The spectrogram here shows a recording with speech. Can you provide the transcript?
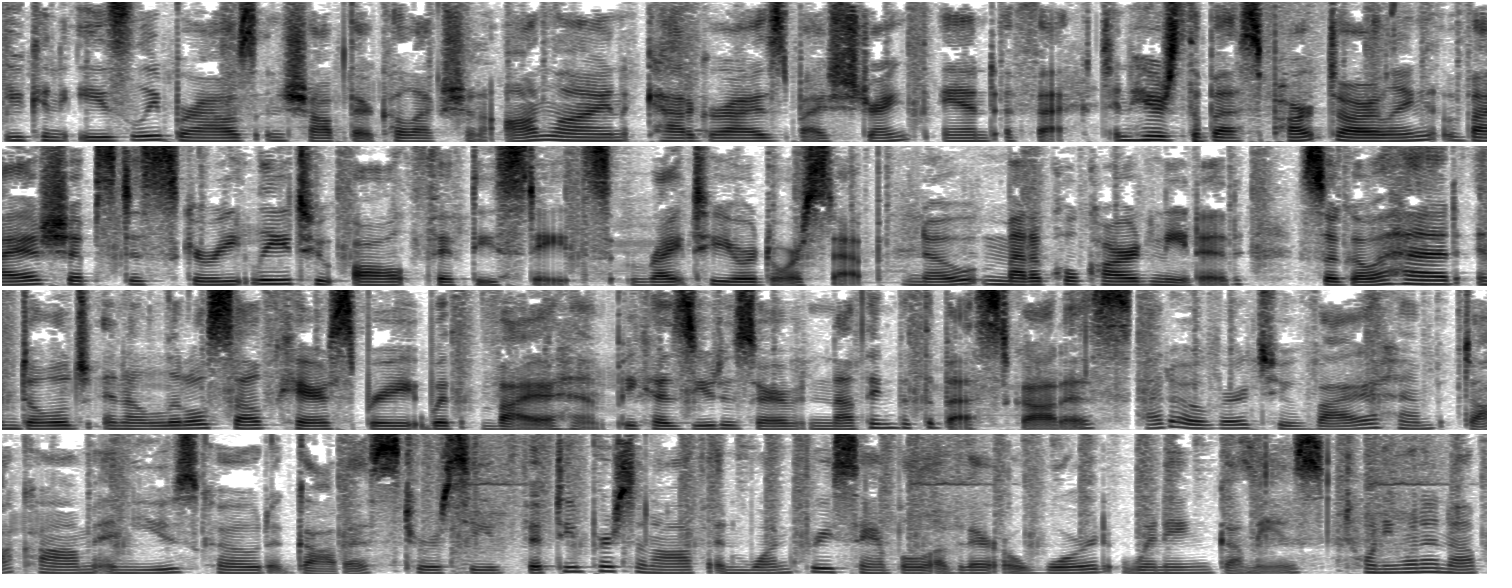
you can easily browse and shop their collection online, categorized by strength and effect. And here's the best part, darling Viia ships discreetly to all 50 states, right to your doorstep. No medical card needed. So go ahead, indulge in a little self care spree with Viia Hemp because you deserve nothing but the best, goddess. Head over to viiahemp.com and use code GODDESS to receive 15% off and one free sample of their award winning gummies. 21 and up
